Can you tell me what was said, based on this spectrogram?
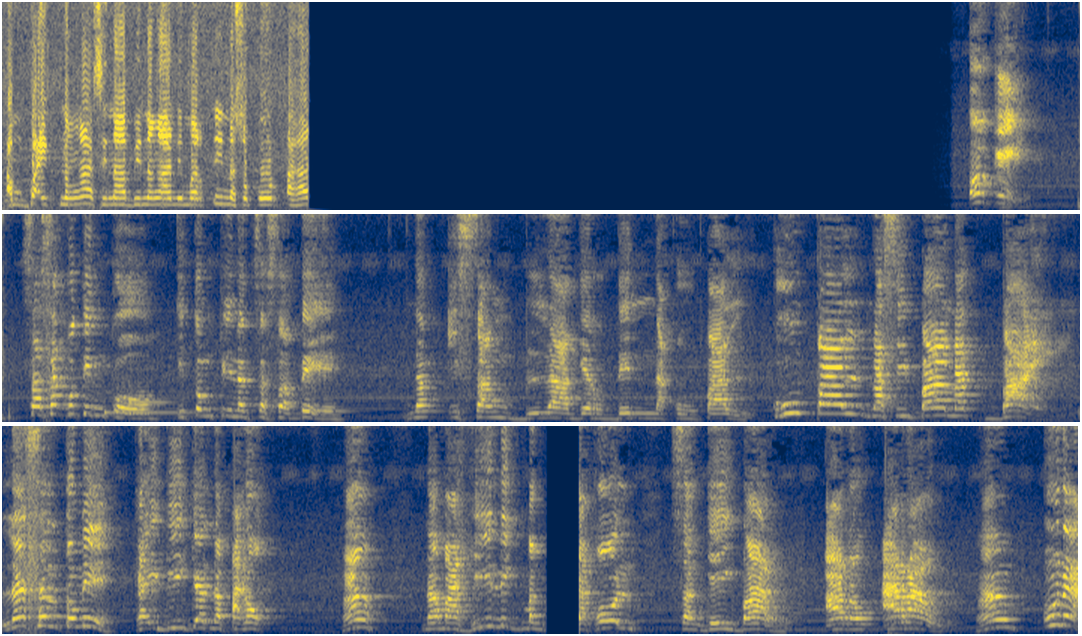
ang bait na nga, sinabi na nga ni Martin na suportahan Okay, sasagutin ko itong pinagsasabi ng isang vlogger din na kupal. Kupal na si Banat Bay. Listen to me, kaibigan na panot. Ha? Na mahilig mag-call sa gay bar. Araw-araw. Ha? Una,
